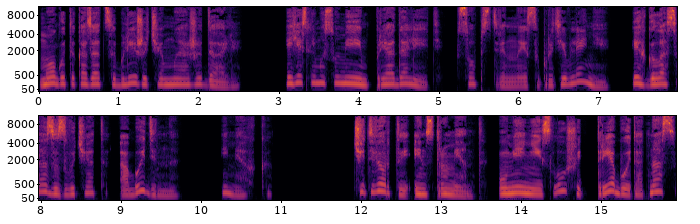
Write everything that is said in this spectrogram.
могут оказаться ближе, чем мы ожидали, и если мы сумеем преодолеть собственные сопротивления, их голоса зазвучат обыденно и мягко. Четвертый инструмент — умение слушать требует от нас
